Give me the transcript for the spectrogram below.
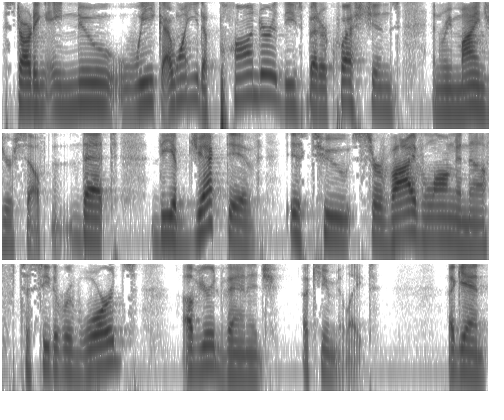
starting a new week. I want you to ponder these better questions and remind yourself that the objective is to survive long enough to see the rewards of your advantage accumulate. Again,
